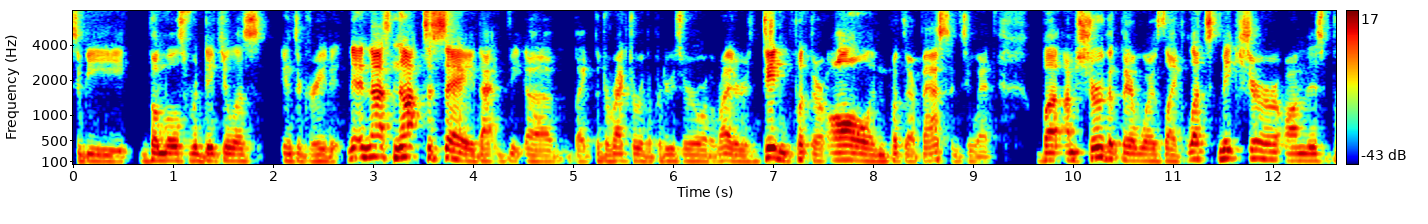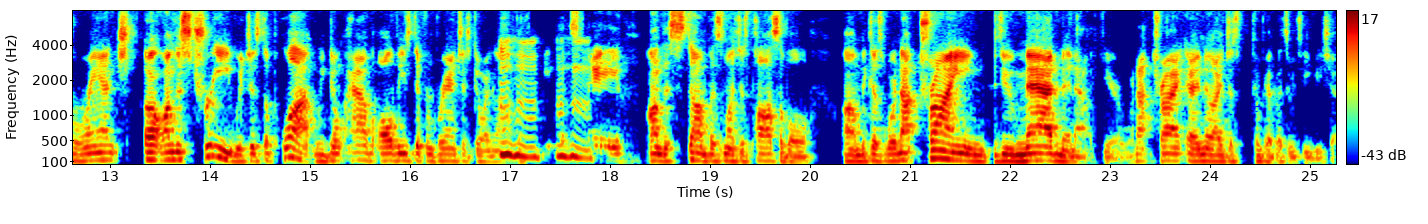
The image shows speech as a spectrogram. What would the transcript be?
to be the most ridiculous integrated. And that's not to say that the uh, like the director or the producer or the writers didn't put their all and put their best into it. But I'm sure that there was like, let's make sure on this branch, uh, on this tree, which is the plot, we don't have all these different branches going on. Mhm, Let's mhm. stay on the stump as much as possible. Um, because we're not trying to do Mad Men out here. We're not trying. I know I just compared that to a TV show.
